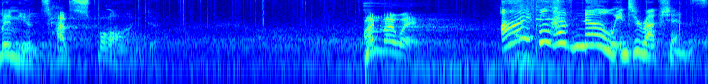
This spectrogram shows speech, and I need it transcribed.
minions have spawned. On my way. I will have no interruptions.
